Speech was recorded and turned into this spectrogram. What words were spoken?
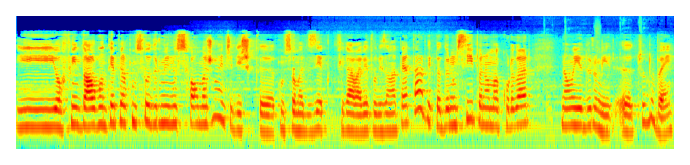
e ao fim de algum tempo ele começou a dormir no sofá umas noites. Diz que começou-me a dizer que ficava a ver televisão até tarde que adormeci para não me acordar, não ia dormir. Uh, tudo bem,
